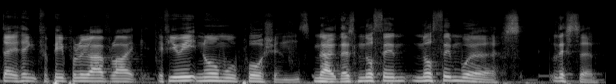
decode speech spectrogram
don't think for people who have like, if you eat normal portions, No, there's nothing nothing worse. Listen.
